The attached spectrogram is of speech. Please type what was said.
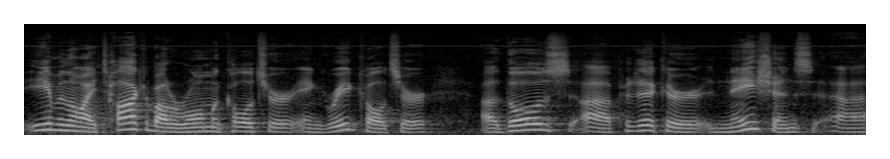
even though I talk about a Roman culture and Greek culture, uh, those uh, particular nations uh,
